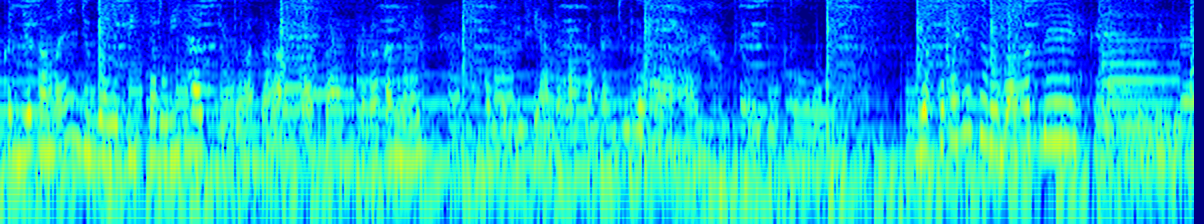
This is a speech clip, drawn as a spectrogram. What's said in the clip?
kerjasamanya juga lebih terlihat gitu antar angkatan karena kan ini kompetisi antar angkatan juga kan Iya. kayak gitu. Ya pokoknya seru banget deh kayak gitu sih Bra.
